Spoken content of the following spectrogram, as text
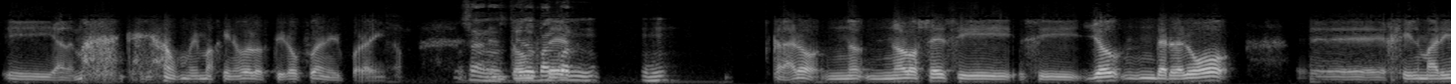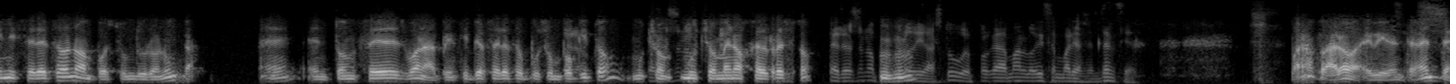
Y además, que ya me imagino que los tiros pueden ir por ahí. ¿no? O sea, los tiros van con... Claro, no, no lo sé si, si yo, desde luego, eh, Gilmarín y Cerezo no han puesto un duro nunca. ¿Eh? Entonces, bueno, al principio Cerezo puso un poquito, mucho mucho menos que el resto. Pero eso no porque lo digas tú, es porque además lo dicen varias sentencias. Bueno, claro, evidentemente.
